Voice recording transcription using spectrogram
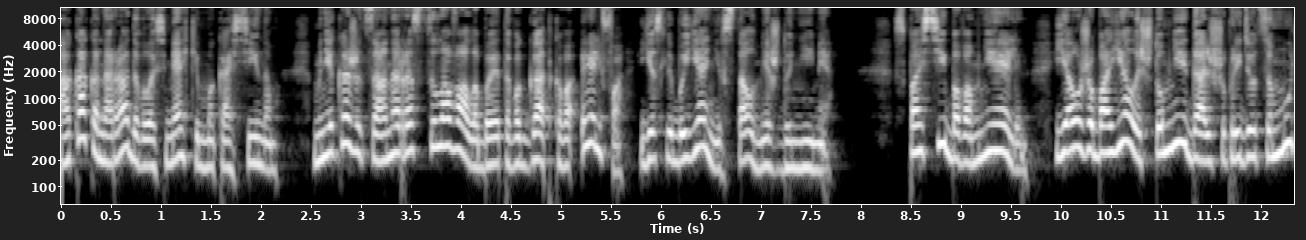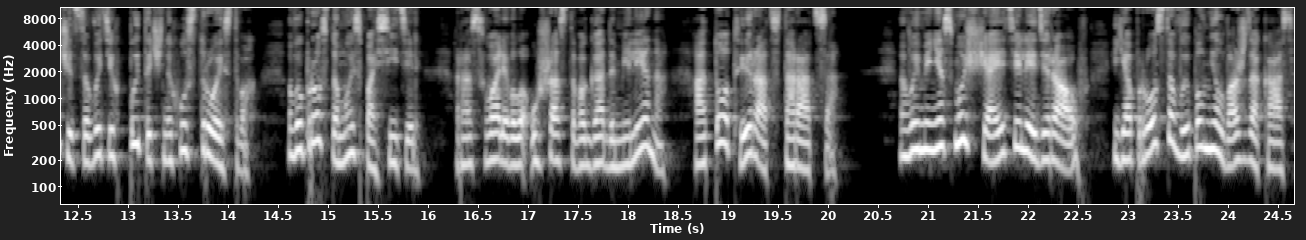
А как она радовалась мягким мокасинам. Мне кажется, она расцеловала бы этого гадкого эльфа, если бы я не встал между ними. «Спасибо вам, не Эллен. Я уже боялась, что мне и дальше придется мучиться в этих пыточных устройствах. Вы просто мой спаситель», – расхваливала ушастого гада Милена, а тот и рад стараться. «Вы меня смущаете, леди Рауф. Я просто выполнил ваш заказ.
